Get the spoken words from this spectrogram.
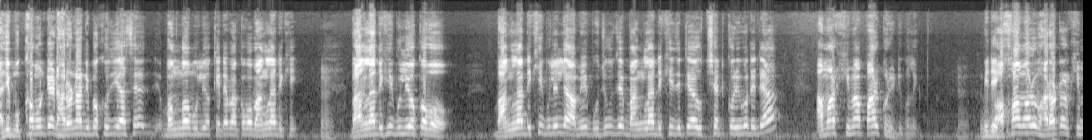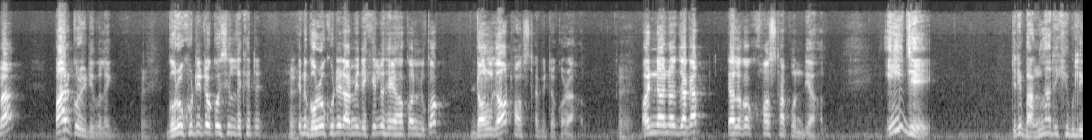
আজি মুখ্যমন্ত্ৰীয়ে ধাৰণা দিব খুজি আছে যে বংগমূলীয় কেতিয়াবা ক'ব বাংলাদেশী বাংলাদেশী বুলিও ক'ব। বাংলাদেশী বুলিলে আমি বুজো যে বাংলাদেশী যেতিয়া উচ্ছেদ কৰিব তেতিয়া আমাৰ সীমা পাৰ কৰি দিব লাগিব। বিদেশ। অসম আৰু ভাৰতৰ সীমা পাৰ কৰি দিব লাগিব। গৰুখুটিতো কৈছিল তেখেতে। কিন্তু গৰুখুটিত আমি দেখিলোঁ সেইসকল লোকক দলগাঁৱত সংস্থাপিত কৰা হ'ল। অন্য অন্য জেগাত তেওঁলোকক সংস্থাপন দিয়া হ'ল। এই যে যদি বাংলাদেশী বুলি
